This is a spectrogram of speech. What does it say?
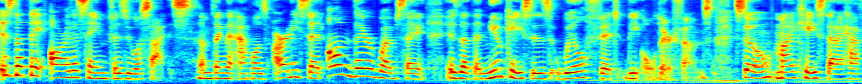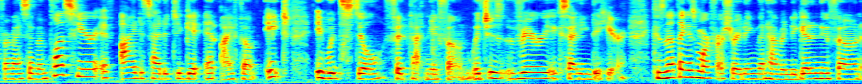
is that they are the same physical size. Something that Apple has already said on their website is that the new cases will fit the older phones. So my case that I have for my 7 Plus here, if I decided to get an iPhone 8, it would still fit that new phone, which is very exciting to hear, because nothing is more frustrating than having to get a new phone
